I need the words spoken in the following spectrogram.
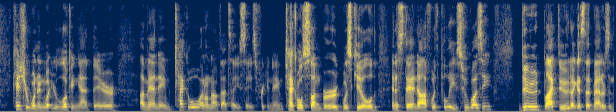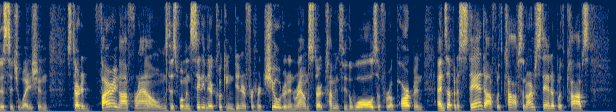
In case you're wondering what you're looking at there, a man named Tekle, I don't know if that's how you say his freaking name, Tekle Sundberg was killed in a standoff with police. Who was he? Dude, black dude, I guess that matters in this situation, started firing off rounds. This woman sitting there cooking dinner for her children, and rounds start coming through the walls of her apartment, ends up in a standoff with cops, an armed standoff with cops,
